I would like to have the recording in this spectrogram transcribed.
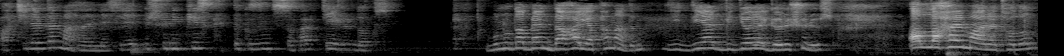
Bahçelievler Mahallesi 3249. sokak C190. Bunu da ben daha yapamadım. Diğer videoya görüşürüz. Allah'a emanet olun.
